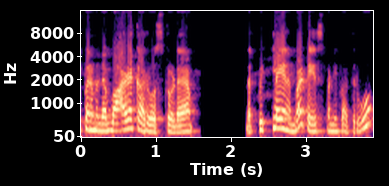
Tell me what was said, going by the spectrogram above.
இப்போ நம்ம இந்த வாழைக்காய் ரோஸ்டோட இந்த பிட்லையை நம்ம டேஸ்ட் பண்ணி பார்த்துருவோம்.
